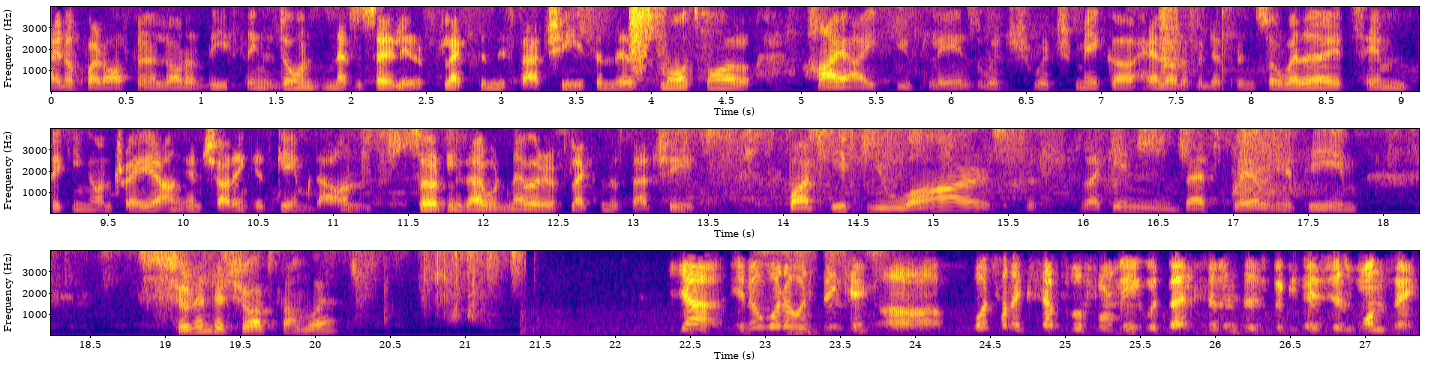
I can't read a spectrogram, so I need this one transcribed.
I know quite often a lot of these things don't necessarily reflect in the stat sheets, and there's small, small, high IQ plays which which make a hell lot of a difference. So whether it's him picking on Trae Young and shutting his game down, certainly that would never reflect in the stat sheet. But if you are the second best player in your team, shouldn't it show up somewhere? Yeah, you know what I was thinking. Uh, what's unacceptable for me with Ben Simmons is is just one thing:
